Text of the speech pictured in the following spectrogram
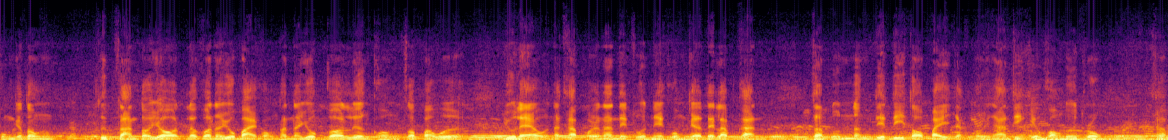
คงจะต้อง สืบสารต่อยอด แล้วก็นโยบายของท่านนายกก็เรื่องของซอฟต์พาวเวอร์อยู่แล้วนะครับ เพราะฉะนั้นในส่วนนี้คงจะได้รับการสนับสนุนอย่างเด็ดดีต่อไปจากหน่วยงานที่เกี่ยวข้องโดยตรงครับ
